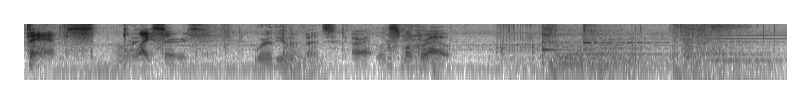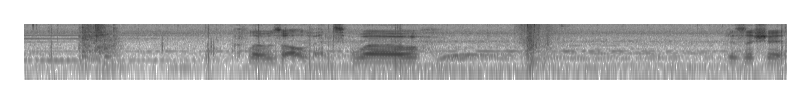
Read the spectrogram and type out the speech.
Damn splicers. Where are the other vents? Alright, let's Up smoke her out. Close all vents. Whoa. What is this shit?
